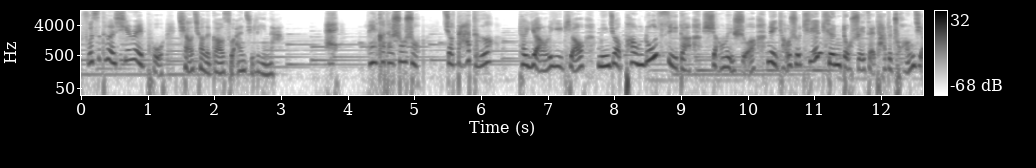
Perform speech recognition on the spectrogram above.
福斯特·希瑞普悄悄地告诉安吉丽娜：“哎，林克的叔叔叫达德，他养了一条名叫胖露西的响尾蛇，那条蛇天天都睡在他的床角。”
